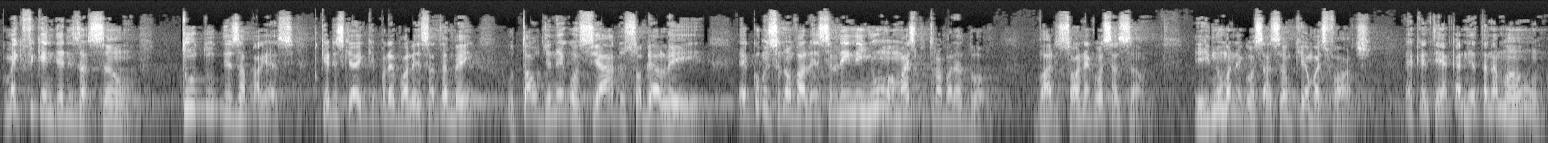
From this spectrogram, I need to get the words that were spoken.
Como é que fica a indenização? Tudo desaparece, porque eles querem que prevaleça também o tal de negociado sobre a lei. É como se não valesse lei nenhuma mais para o trabalhador. Vale só a negociação. E numa negociação, que é mais forte? É quem tem a caneta na mão.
